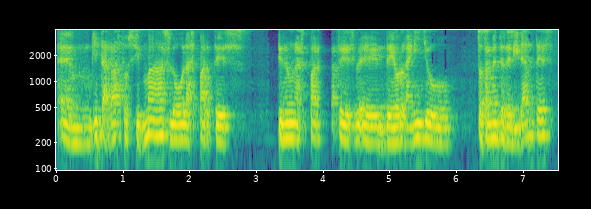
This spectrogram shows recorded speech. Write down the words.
em, guitarrazos sin más, luego las partes tienen unas partes eh, de organillo totalmente delirantes,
